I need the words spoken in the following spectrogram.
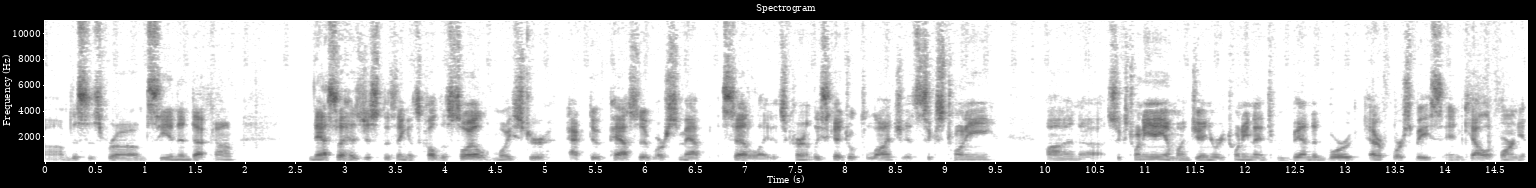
Um, this is from CNN.com. NASA has just the thing. It's called the Soil Moisture Active Passive or SMAP satellite. It's currently scheduled to launch at 6:20 on uh, 6:20 a.m. on January 29th from Vandenberg Air Force Base in California.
